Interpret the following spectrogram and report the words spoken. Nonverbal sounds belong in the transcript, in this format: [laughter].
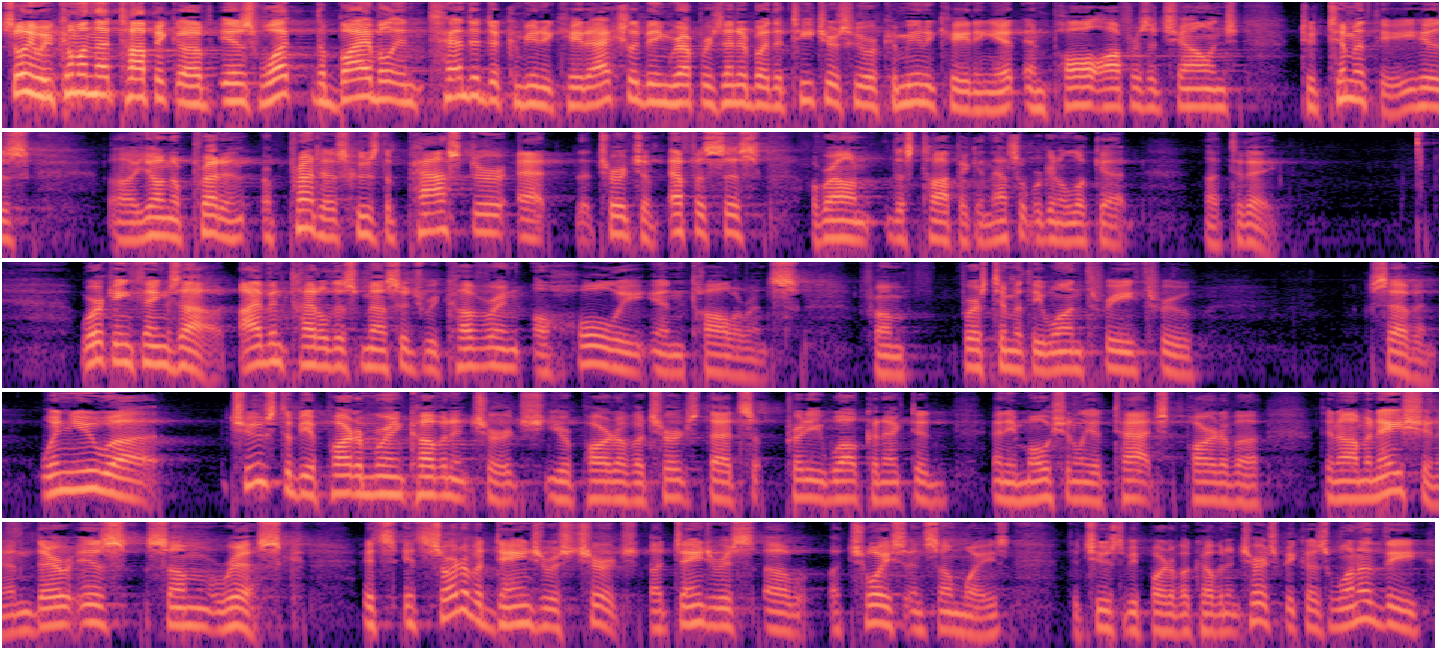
So, anyway, we've come on that topic of is what the Bible intended to communicate actually being represented by the teachers who are communicating it? And Paul offers a challenge to Timothy, his uh, young apprentice, who's the pastor at the church of Ephesus, around this topic. And that's what we're going to look at uh, today. Working things out. I've entitled this message Recovering a Holy Intolerance from 1 Timothy 1 3 through 7. When you uh, choose to be a part of Marin Covenant Church, you're part of a church that's pretty well connected and emotionally attached part of a denomination, and there is some risk. It's, it's sort of a dangerous church, a dangerous uh, a choice in some ways to choose to be part of a covenant church because one of the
